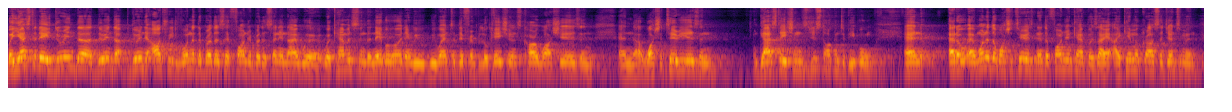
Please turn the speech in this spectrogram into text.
But yesterday, during the during the during the outreach, one of the brothers at Fondren, Brother Sonny and I, were, were canvassing the neighborhood, and we, we went to different locations, car washes and and uh, washaterias and gas stations, just talking to people. And at, a, at one of the washaterias near the Fondren campus, I, I came across a gentleman,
